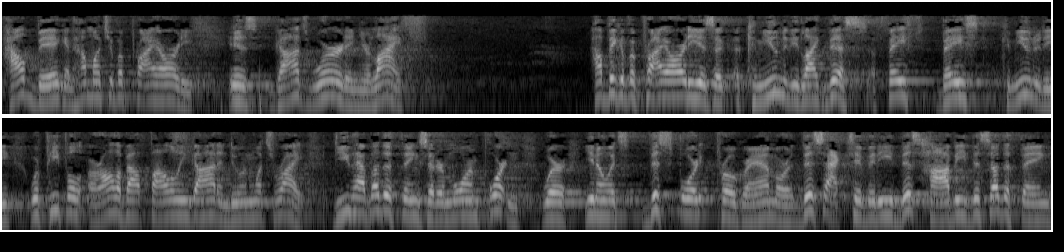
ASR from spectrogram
How big and how much of a priority is God's Word in your life? How big of a priority is a, a community like this, a faith based community where people are all about following God and doing what's right? Do you have other things that are more important where, you know, it's this sport program or this activity, this hobby, this other thing,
